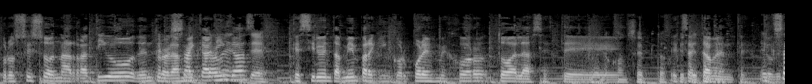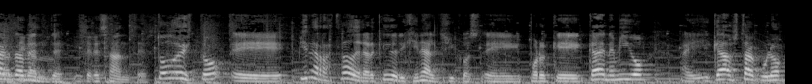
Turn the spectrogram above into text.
proceso narrativo dentro de las Exactamente. mecánicas que sirven también para que incorpores mejor todas las este Los conceptos que te Exactamente. lo que te van Exactamente. tirando. Interesantes. Todo esto eh, viene arrastrado del arcade original, chicos, eh, porque cada enemigo eh, y cada obstáculo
